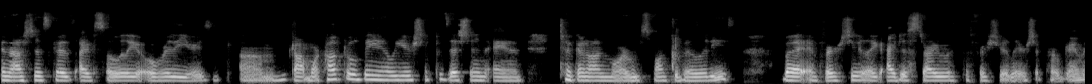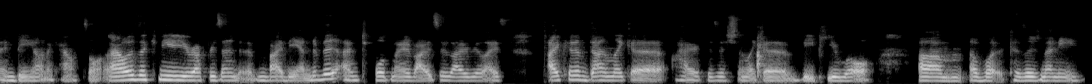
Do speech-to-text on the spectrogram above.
and that's just because I've slowly over the years um, got more comfortable being in a leadership position and took on more responsibilities. But in first year, like I just started with the first year leadership program and being on a council. And I was a community representative. And by the end of it, I told my advisors I realized I could have done like a higher position, like a VP role um, of what, because there's many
